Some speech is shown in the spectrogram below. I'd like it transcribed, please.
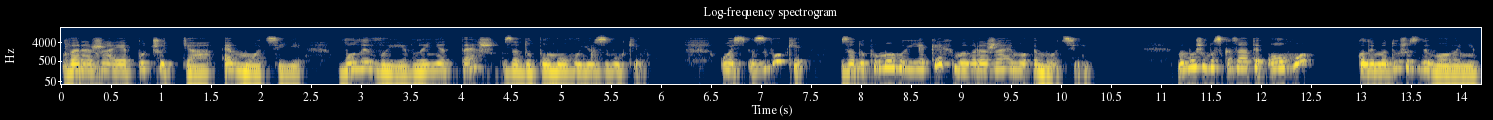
виражає почуття, емоції, волевиявлення теж за допомогою звуків. Ось звуки, за допомогою яких ми виражаємо емоції. Ми можемо сказати ого, коли ми дуже здивовані.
